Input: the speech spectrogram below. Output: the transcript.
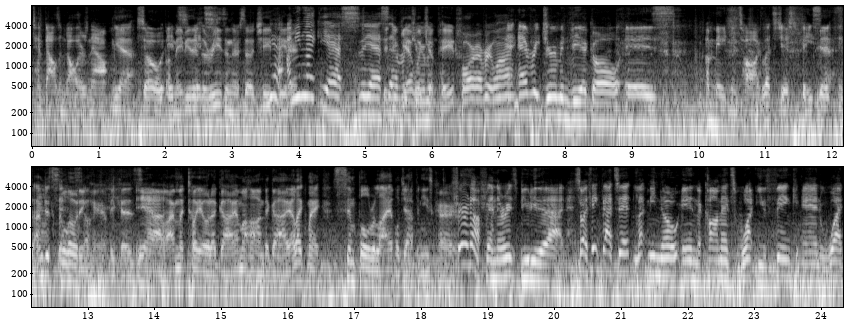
ten thousand dollars now. yeah. So maybe there's a reason they're so cheap. Yeah, Peter. I mean, like yes, yes. did you get German, what you paid for, everyone? every German vehicle is a maintenance hog. Let's just face it. Yes, in I'm just sense. gloating So- here because you Yeah. know, I'm a Toyota guy, I'm a Honda guy. I like my simple, reliable Japanese cars. Fair enough, and there is beauty to that. So I think that's it. Let me know in the comments what you think and what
